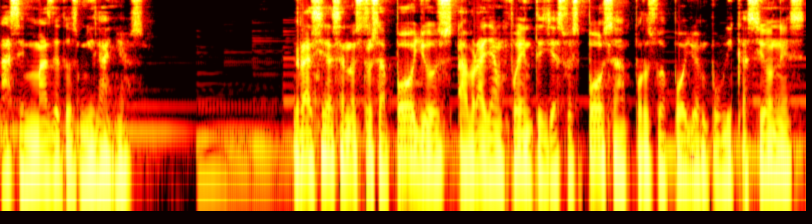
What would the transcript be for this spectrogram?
hace más de dos mil años. Gracias a nuestros apoyos, a Brian Fuentes y a su esposa por su apoyo en publicaciones,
